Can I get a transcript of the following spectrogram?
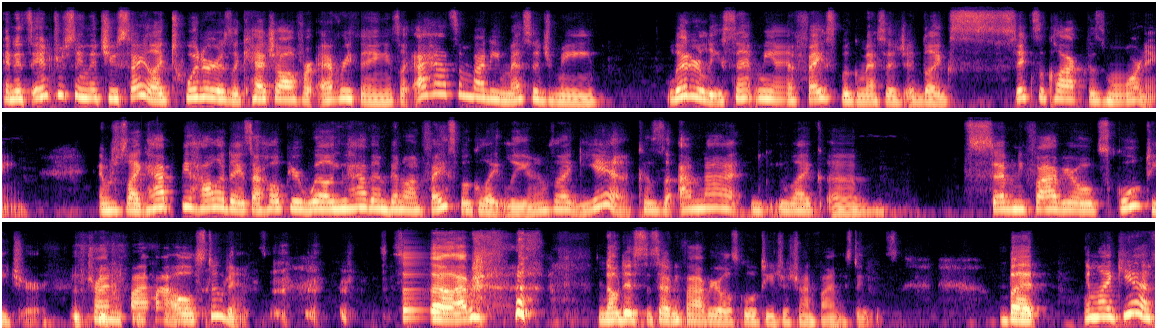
and it's interesting that you say like Twitter is a catch-all for everything. It's like I had somebody message me, literally sent me a Facebook message at like six o'clock this morning and was like, Happy holidays. I hope you're well. You haven't been on Facebook lately. And I was like, Yeah, because I'm not like a 75 year old school teacher trying to find my old students. So I'm no diss to 75 year old school teachers trying to find the students. But I'm like, yeah,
